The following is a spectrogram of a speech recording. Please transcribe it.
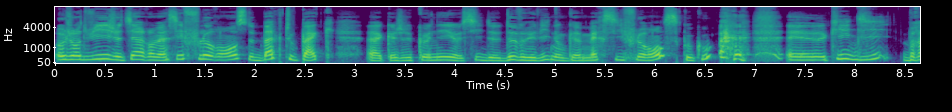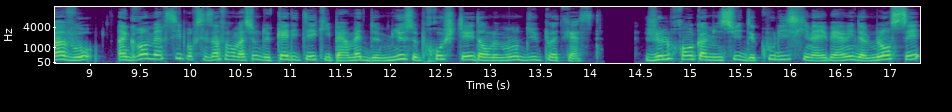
Aujourd'hui, je tiens à remercier Florence de Back to Pack, euh, que je connais aussi de De Vraie Vie, donc euh, merci Florence, coucou, euh, qui dit bravo, un grand merci pour ces informations de qualité qui permettent de mieux se projeter dans le monde du podcast. Je le prends comme une suite de coulisses qui m'avait permis de me lancer,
